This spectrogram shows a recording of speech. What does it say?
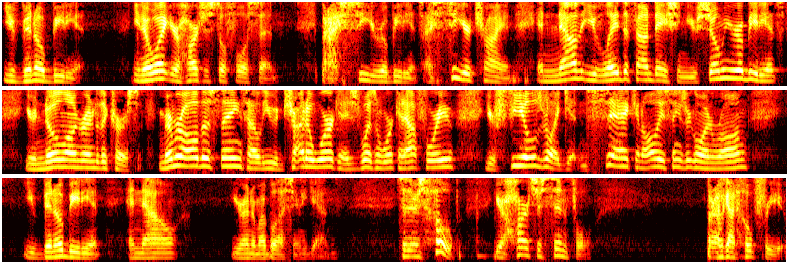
You've been obedient. You know what? Your hearts are still full of sin. But I see your obedience. I see you're trying. And now that you've laid the foundation, you've shown me your obedience, you're no longer under the curse. Remember all those things, how you would try to work and it just wasn't working out for you? Your fields were like getting sick and all these things are going wrong. You've been obedient, and now you're under my blessing again. So there's hope. Your hearts are sinful, but I've got hope for you.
